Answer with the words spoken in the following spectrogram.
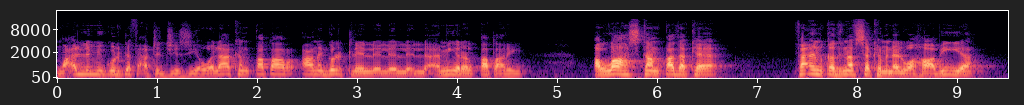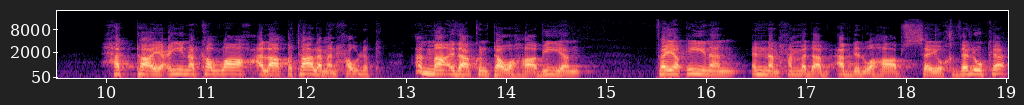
معلم يقول دفعت الجزية ولكن قطر أنا قلت للأمير القطري الله استنقذك فأنقذ نفسك من الوهابية حتى يعينك الله على قتال من حولك. أما إذا كنت وهابيا فيقينا إن محمد عبد الوهاب سيخذلك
